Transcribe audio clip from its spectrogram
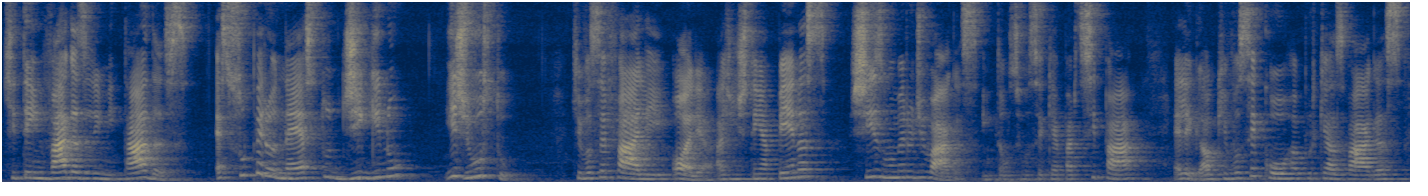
que tem vagas limitadas, é super honesto, digno e justo que você fale: olha, a gente tem apenas X número de vagas, então se você quer participar, é legal que você corra, porque as vagas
